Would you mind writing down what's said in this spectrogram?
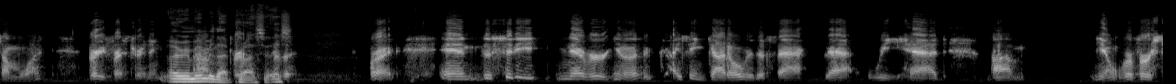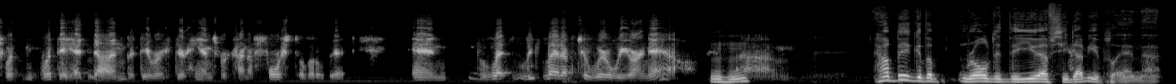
somewhat. Very frustrating. I remember Um, that for- for process. the- Right. And the city never, you know, I think got over the fact that we had, um, you know, reversed what what they had done, but they were their hands were kind of forced a little bit, and led led up to where we are now. hmm Um, How big of a role did the UFCW play in that?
